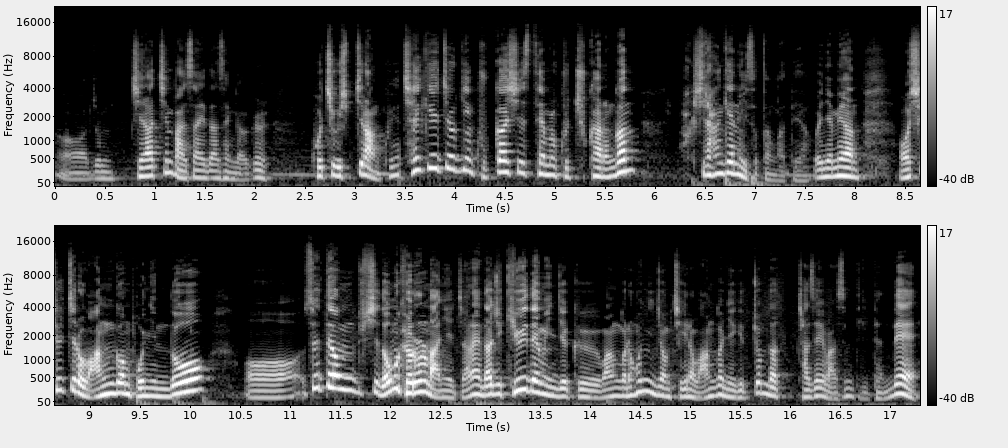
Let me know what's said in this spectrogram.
어, 좀 지나친 발상이라는 생각을 고치고 싶지 않고요. 체계적인 국가 시스템을 구축하는 건 확실히 한계는 있었던 것 같아요. 왜냐면 어, 실제로 왕건 본인도 어, 쓸데없이 너무 결혼을 많이 했잖아요. 나중에 기회 되면 이제 그 왕건의 혼인 정책이나 왕건 얘기 좀더 자세히 말씀드릴 텐데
